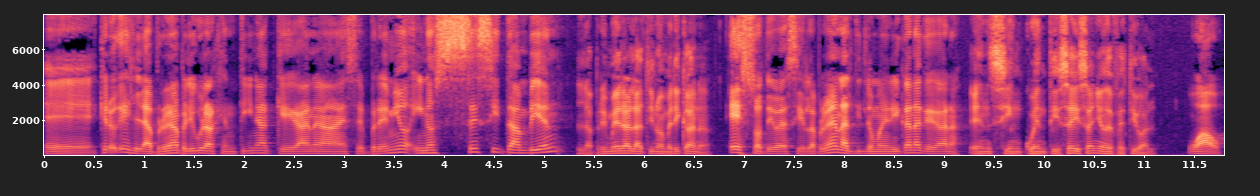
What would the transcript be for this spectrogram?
Eh, creo que es la primera película argentina que gana ese premio. Y no sé si también La primera latinoamericana eso te iba a decir, la primera latinoamericana que gana. en 56 años de festival. Wow,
